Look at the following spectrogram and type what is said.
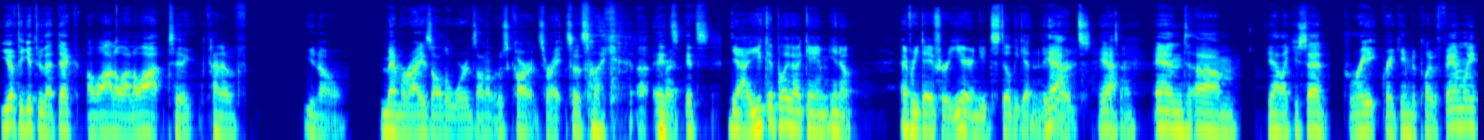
you have to get through that deck a lot, a lot, a lot to kind of, you know, memorize all the words on all those cards, right? So it's like uh, it's right. it's yeah, you could play that game, you know, every day for a year and you'd still be getting new words. yeah, words. Yeah. And um, yeah, like you said, great, great game to play with family.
